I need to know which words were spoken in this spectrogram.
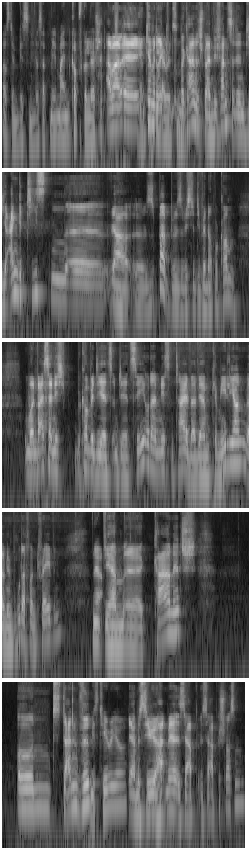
aus dem Wissen. Das hat mir meinen Kopf gelöscht. Aber äh, Ja, können wir direkt Harrelson. mechanisch bleiben. Wie fandst du denn die angeteasten äh, ja, äh, Superbösewichte, die wir noch bekommen? Und man weiß ja nicht, bekommen wir die jetzt im DLC oder im nächsten Teil? Weil wir haben Chameleon, wir haben den Bruder von Craven, Ja. wir haben äh, Carnage und dann wird. Mysterio. Ja, Mysterio hatten wir, ist ja, ab, ist ja abgeschlossen.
